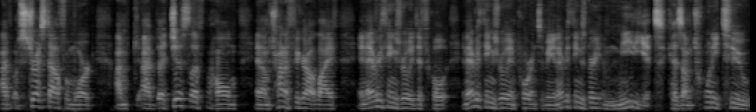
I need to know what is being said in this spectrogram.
I'm stressed out from work. I'm i just left home and i'm trying to figure out life and everything's really difficult and everything's really important to me and everything's very immediate because i'm 22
